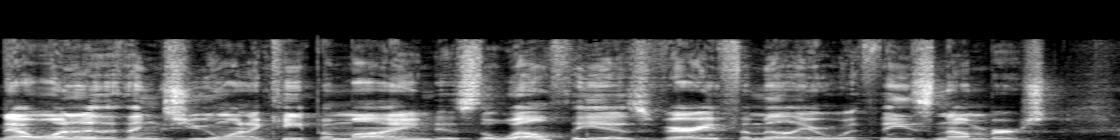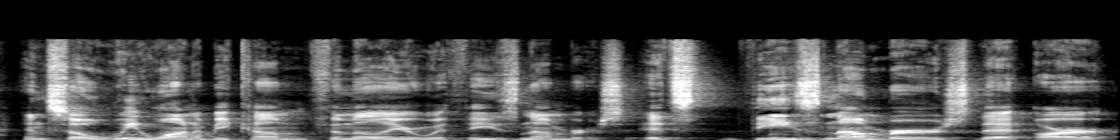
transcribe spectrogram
Now, one of the things you want to keep in mind is the wealthy is very familiar with these numbers and so we want to become familiar with these numbers. It's these numbers that are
